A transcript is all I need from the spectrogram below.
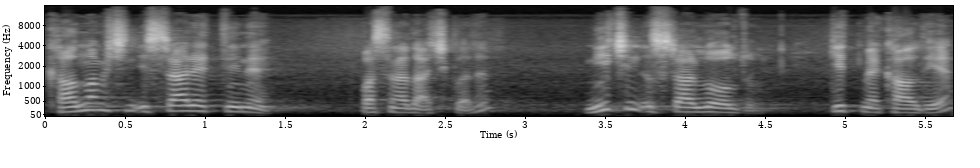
kalmam için ısrar ettiğini basına da açıkladı? Niçin ısrarlı oldu? Gitme kal diye.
